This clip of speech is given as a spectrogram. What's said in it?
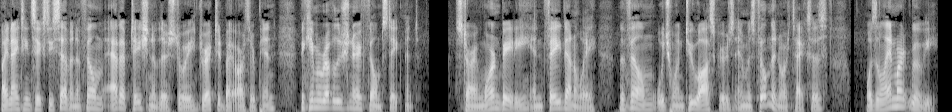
By 1967, a film adaptation of their story, directed by Arthur Penn, became a revolutionary film statement. Starring Warren Beatty and Faye Dunaway, the film, which won two Oscars and was filmed in North Texas, was a landmark movie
